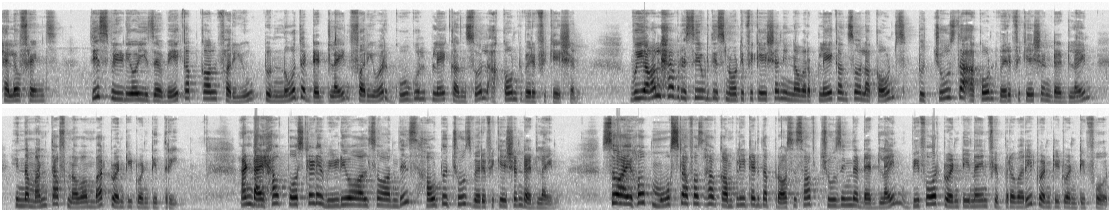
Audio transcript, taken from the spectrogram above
Hello friends, this video is a wake up call for you to know the deadline for your Google Play Console account verification. We all have received this notification in our Play Console accounts to choose the account verification deadline in the month of November 2023. And I have posted a video also on this how to choose verification deadline. So I hope most of us have completed the process of choosing the deadline before 29 February 2024.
